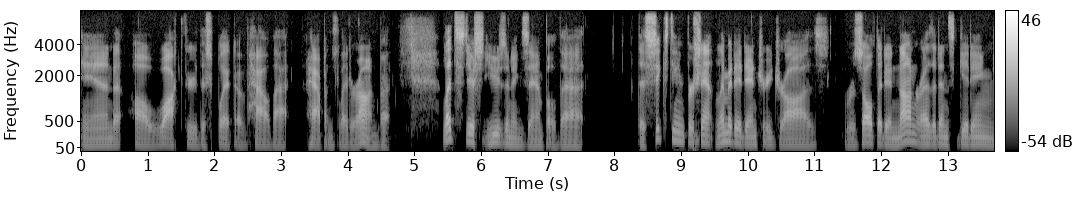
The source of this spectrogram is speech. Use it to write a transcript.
and I'll walk through the split of how that happens later on. But let's just use an example that the 16% limited entry draws resulted in non-residents getting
